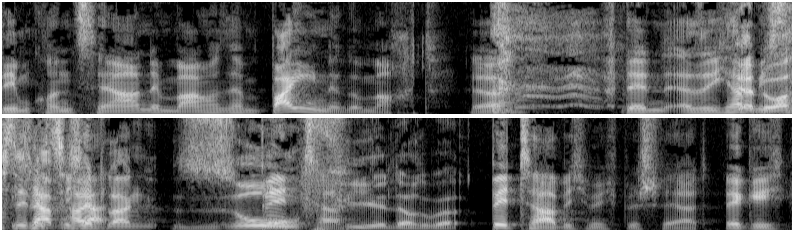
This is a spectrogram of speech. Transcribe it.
dem Konzern, dem Bahnkonzern Beine gemacht. Ja? Denn also ich habe Ja, du hast dich ich eine mich Zeit lang so Bitter. viel darüber. Bitte habe ich mich beschwert. Wirklich.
